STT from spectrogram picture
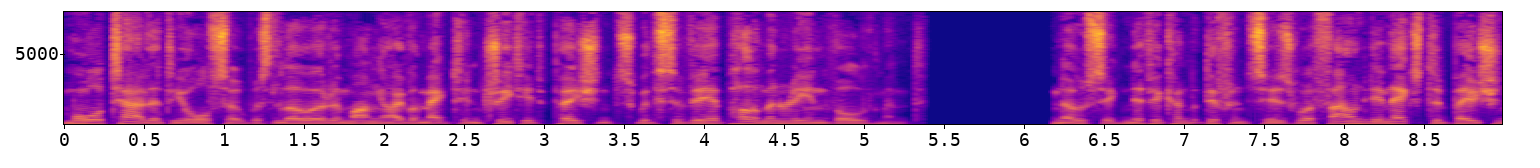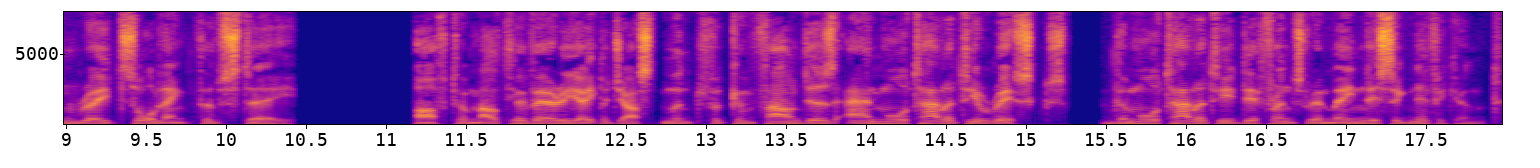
Mortality also was lower among ivermectin-treated patients with severe pulmonary involvement. No significant differences were found in extubation rates or length of stay. After multivariate adjustment for confounders and mortality risks, the mortality difference remained significant.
